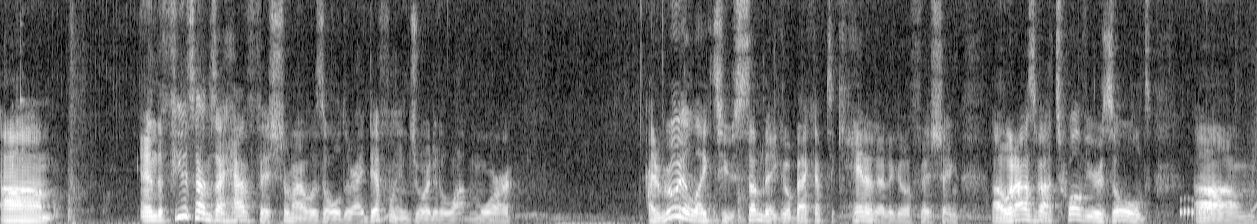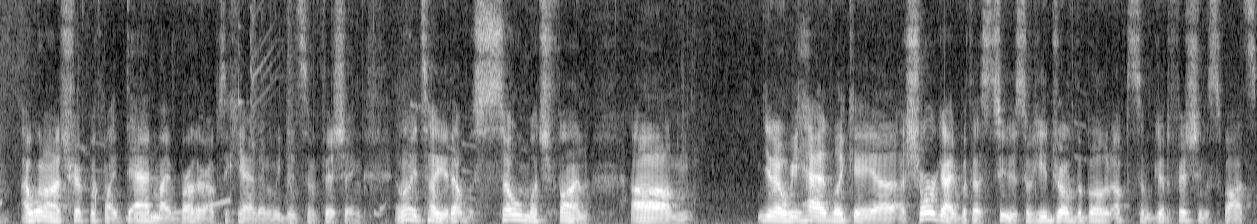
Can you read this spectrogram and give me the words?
Um, and the few times I have fished when I was older, I definitely enjoyed it a lot more. I'd really like to someday go back up to Canada to go fishing. Uh, when I was about 12 years old, um, I went on a trip with my dad and my brother up to Canada, and we did some fishing. And let me tell you, that was so much fun. Um, you know, we had like a, uh, a shore guide with us too, so he drove the boat up to some good fishing spots.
